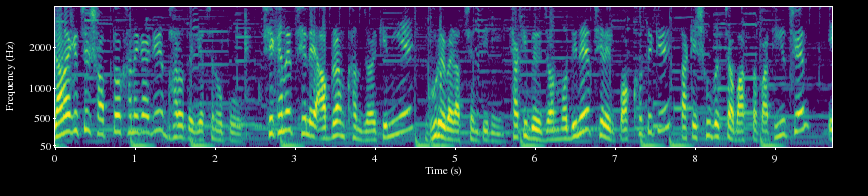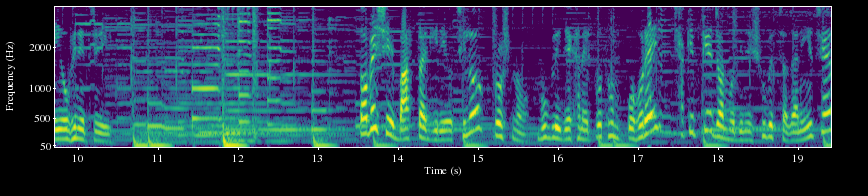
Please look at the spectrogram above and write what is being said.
জানা গেছে, সপ্তাহখানেক আগে ভারতে গেছেন অপু। সেখানে ছেলে আবরাম খান জয়কে নিয়ে ঘুরে বেড়াচ্ছেন তিনি। সাকিবের জন্মদিনে ছেলের পক্ষ থেকে তাকে শুভেচ্ছা বার্তা পাঠিয়েছেন এই অভিনেত্রী। তবে সে বার্তা গিরেও ছিল প্রশ্ন। বুবলি যেখানে প্রথম প্রহরেই সাকিবকে জন্মদিনের শুভেচ্ছা জানিয়েছেন,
